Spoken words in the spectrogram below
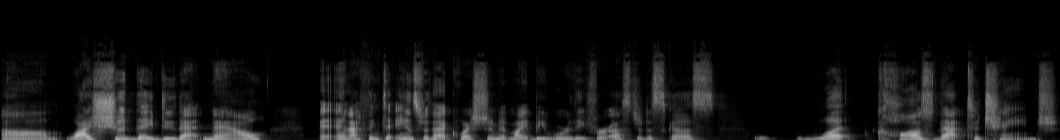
Um, why should they do that now? And I think to answer that question, it might be worthy for us to discuss what caused that to change.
